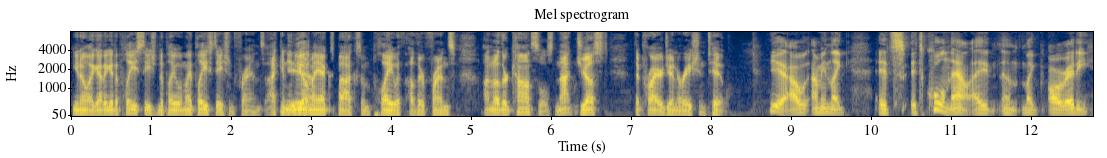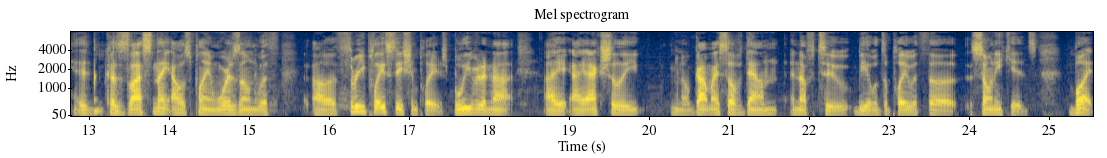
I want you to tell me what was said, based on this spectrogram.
you know i got to get a playstation to play with my playstation friends i can be on my xbox and play with other friends on other consoles not just the prior generation too Yeah, I mean, like it's it's cool now. I um, like already because last night I was playing Warzone with uh, three PlayStation players. Believe it or not, I I actually you know got myself down enough to be able to play with the Sony kids, but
